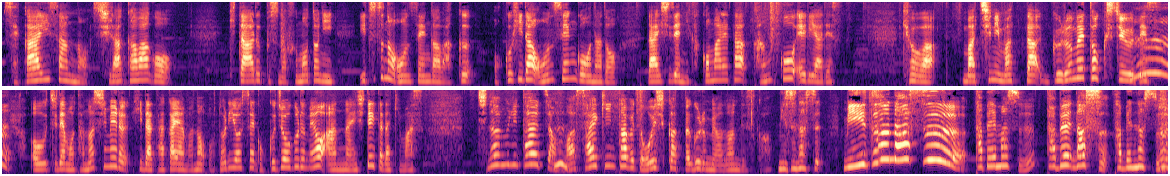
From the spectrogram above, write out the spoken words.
世界遺産の白川郷。北アルプスのふもとに5つの温泉が湧く奥飛騨温泉郷など大自然に囲まれた観光エリアです。今日は待ちに待ったグルメ特集です。お家でも楽しめる飛騨高山のお取り寄せ極上グルメを案内していただきます。ちなみにたえちゃんは最近食べて美味しかったグルメは何ですか、水なす。水なす食べます？食べなす。食べなす。食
